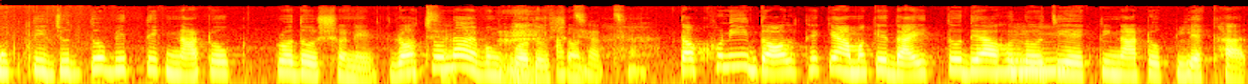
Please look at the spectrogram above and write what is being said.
মুক্তিযুদ্ধ ভিত্তিক নাটক প্রদর্শনের রচনা এবং প্রদর্শন। আচ্ছা আচ্ছা। তখনই দল থেকে আমাকে দায়িত্ব দেওয়া হলো যে একটি নাটক লেখার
